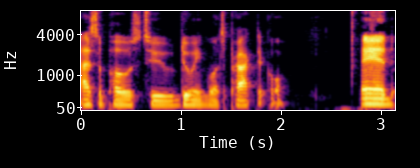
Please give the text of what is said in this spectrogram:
as opposed to doing what's practical. And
